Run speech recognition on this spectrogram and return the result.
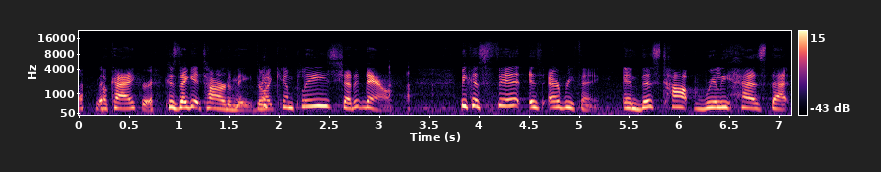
Okay? Because they get tired of me. They're like, Kim, please shut it down. Because fit is everything, and this top really has that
